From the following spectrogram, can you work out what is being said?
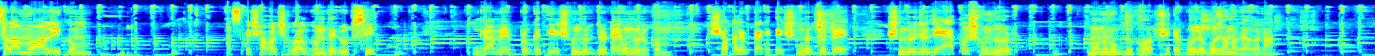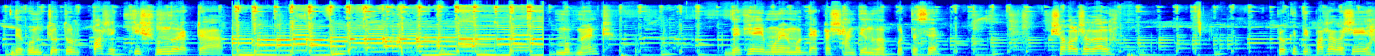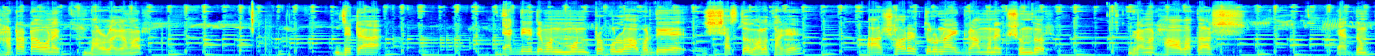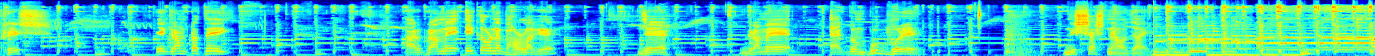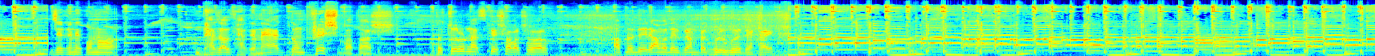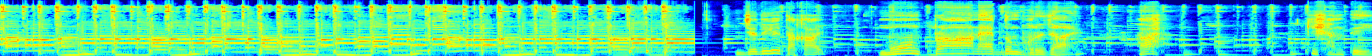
আসসালামু আলাইকুম। আজকে সকাল সকাল ঘুম থেকে উঠছি। গ্রামের প্রকৃতির সৌন্দর্যটাই অন্যরকম। সকালের প্রাকৃতিক সৌন্দর্যটা সৌন্দর্য যে এত সুন্দর, মনোমুগ্ধকর, সেটা বলে বোঝানো যাবে না। দেখুন চতুর্পাশে কি সুন্দর একটা মুভমেন্ট দেখে মনের মধ্যে একটা শান্তি অনুভব করতেছে। সকাল সকাল প্রকৃতির পাশাপাশি হাঁটাটা অনেক ভালো লাগে আমার। যেটা একদিকে যেমন মন প্রফুল্ল হয় অপরদিকে স্বাস্থ্য ভালো থাকে। আর শহরের তুলনায় গ্রাম অনেক সুন্দর। গ্রামের হাওয়া বাতাস একদম ফ্রেশ এই গ্রামটাতেই আর গ্রামে এই কারণে ভালো লাগে যে গ্রামে একদম বুক ভরে নিঃশ্বাস নেওয়া যায়। যেখানে কোনো ভেজাল থাকে না, একদম ফ্রেশ বাতাস। তো চলুন আজকে সকাল সকাল আপনাদের আমাদের গ্রামটা ঘুরে ঘুরে দেখায় যেদিকে তাকায়, মন প্রাণ একদম ভরে যায়। আহ, কি শান্তি।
